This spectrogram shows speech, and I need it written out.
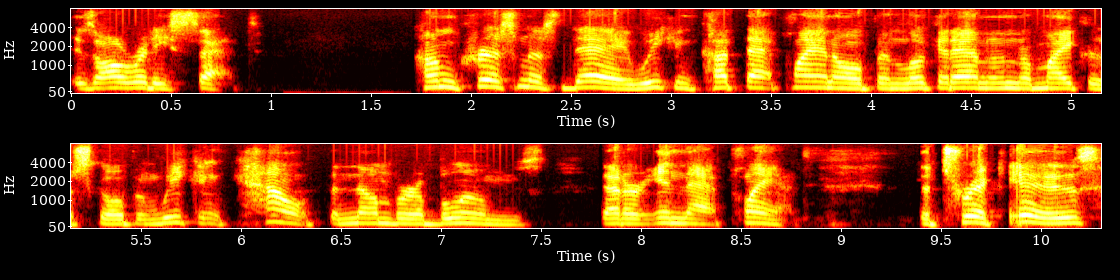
is already set. Come Christmas Day, we can cut that plant open, look at it under a microscope, and we can count the number of blooms that are in that plant. The trick is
